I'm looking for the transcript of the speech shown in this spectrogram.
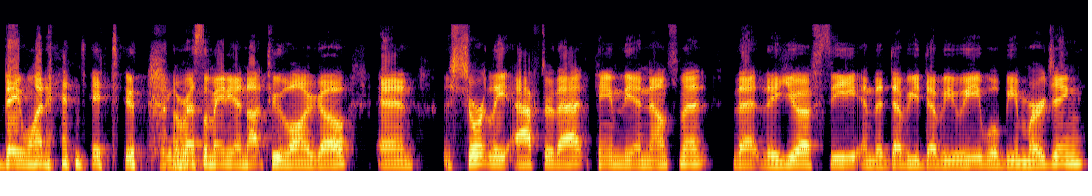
day one and day two day of. WrestleMania not too long ago. And shortly after that came the announcement that the UFC and the WWE will be merging.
